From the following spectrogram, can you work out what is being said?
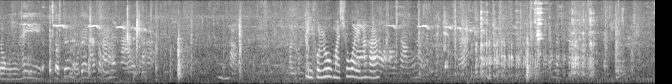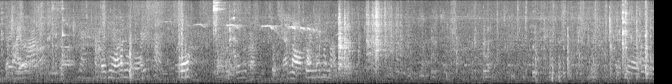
ตรงให้จดชื่อหนูด้วยนะส่งให้แม่ค้าเลยค่ะค่ะมีคุณลูกมาช่วยนะคะขอเอาชามหน่อยนะแป๊บนึงนะคะจะไปละ เล็กเนื้อกับหนูโอ้งั้นรอเพื่อนไม่ถนัดเนื้อกับหนู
